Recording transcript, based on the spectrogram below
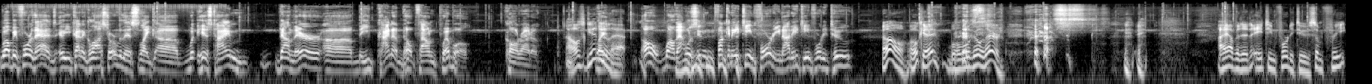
Well, before that, you kind of glossed over this. Like uh, his time down there, uh, he kind of helped found Pueblo, Colorado. I was getting Like- to that. Oh, well, that was in fucking 1840, not 1842. Oh, okay. Well, we'll go there. I have it in 1842. Some free,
